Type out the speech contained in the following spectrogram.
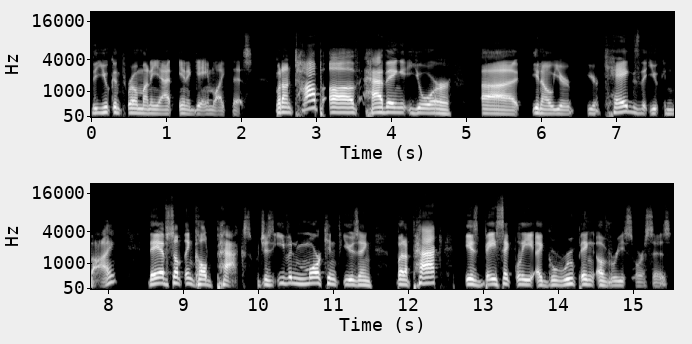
that you can throw money at in a game like this. But on top of having your uh, you know, your your kegs that you can buy, they have something called packs, which is even more confusing, but a pack is basically a grouping of resources.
